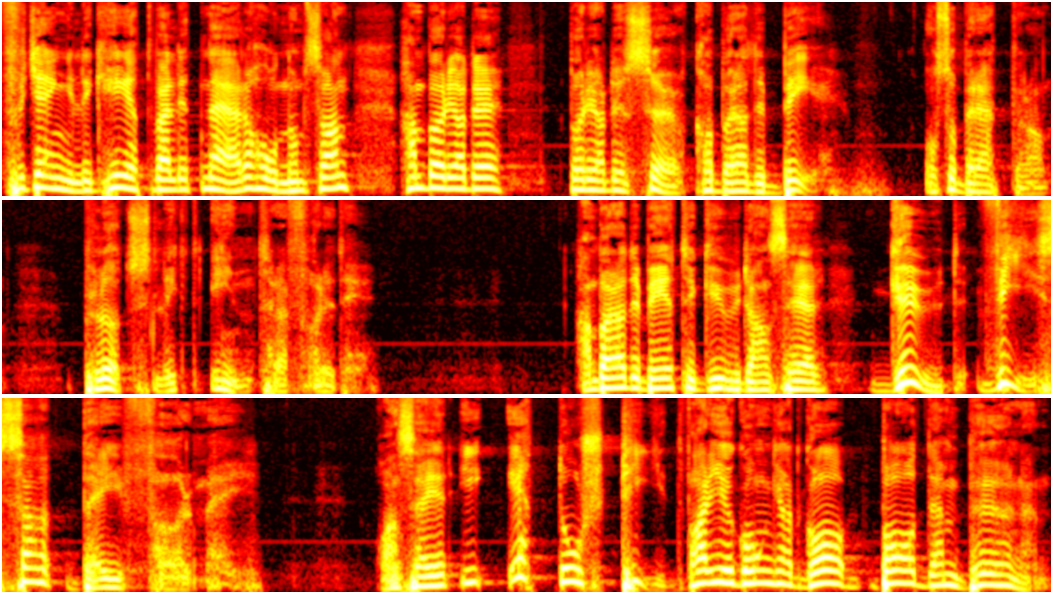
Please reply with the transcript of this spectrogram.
förgänglighet väldigt nära honom. Så han, han började, började söka och började be. Och så berättar han, plötsligt inträffade det. Han började be till Gud, han säger, Gud visa dig för mig. Och han säger, i ett års tid, varje gång jag bad den bönen,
